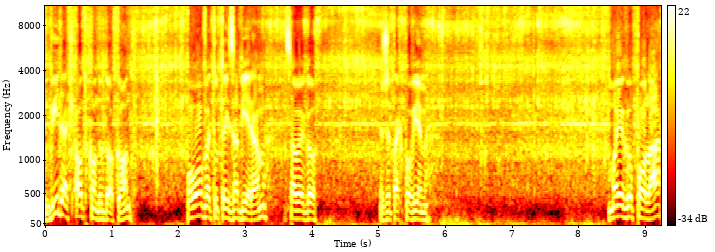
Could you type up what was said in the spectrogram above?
Widać odkąd dokąd. Połowę tutaj zabieram całego, że tak powiem, mojego pola.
